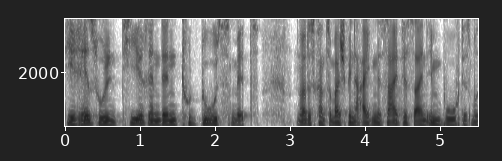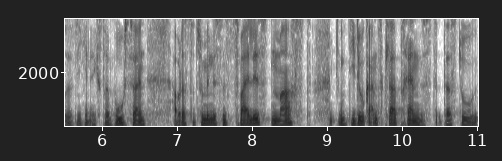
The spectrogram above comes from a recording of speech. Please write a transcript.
die resultierenden To-Dos mit. Ne, das kann zum Beispiel eine eigene Seite sein im Buch, das muss jetzt nicht ein extra Buch sein, aber dass du zumindest zwei Listen machst, die du ganz klar trennst, dass du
